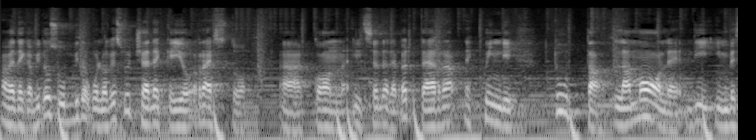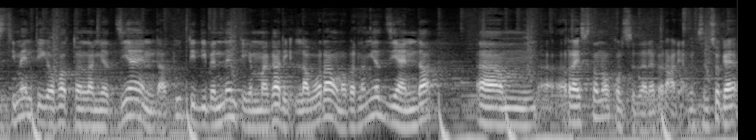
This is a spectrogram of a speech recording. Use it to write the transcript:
avete capito subito, quello che succede è che io resto eh, con il sedere per terra e quindi tutta la mole di investimenti che ho fatto nella mia azienda, tutti i dipendenti che magari lavoravano per la mia azienda, um, restano col sedere per aria, nel senso che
